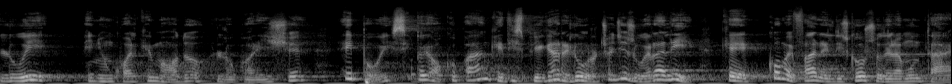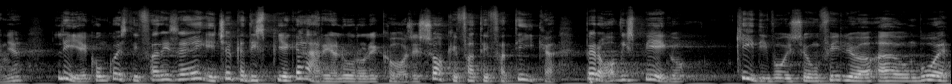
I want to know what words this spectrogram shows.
lui in un qualche modo lo guarisce e poi si preoccupa anche di spiegare loro, cioè Gesù era lì che, come fa nel discorso della montagna, lì è con questi farisei e cerca di spiegare a loro le cose. So che fate fatica, però vi spiego. Chi di voi se un figlio ha un bue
